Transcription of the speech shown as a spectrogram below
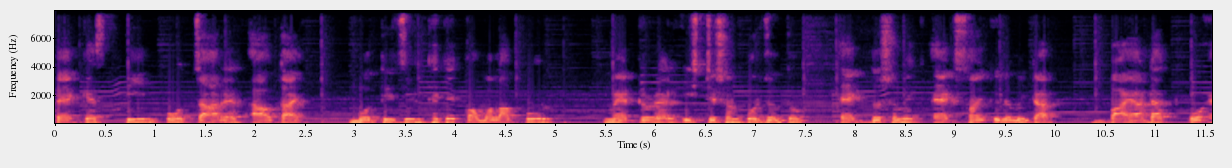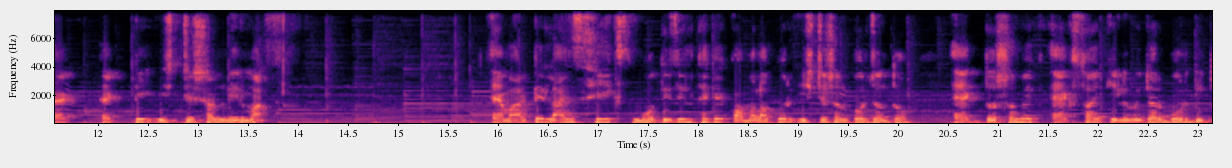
প্যাকেজ তিন ও চারের আওতায় মতিঝিল থেকে কমলাপুর মেট্রো রেল স্টেশন পর্যন্ত এক দশমিক এক ছয় কিলোমিটার বায়াডাক ও এক, একটি স্টেশন নির্মাণ। এমআরটি লাইন সিক্স মতিঝিল থেকে কমলাপুর স্টেশন পর্যন্ত এক দশমিক এক ছয় কিলোমিটার বর্ধিত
